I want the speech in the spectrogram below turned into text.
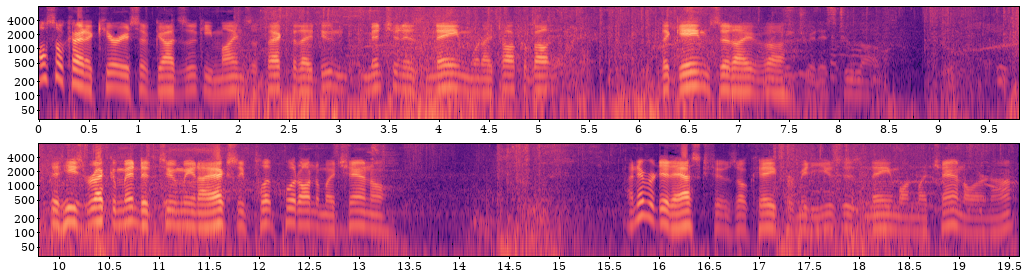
Also kind of curious if Godzuki minds the fact that I do mention his name when I talk about the games that I've uh, that he's recommended to me and I actually put onto my channel. I never did ask if it was okay for me to use his name on my channel or not.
